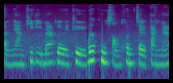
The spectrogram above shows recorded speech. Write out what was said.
สัญญาณที่ดีมากเลยคือเมื่อคุณสองคนเจอกันนะ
